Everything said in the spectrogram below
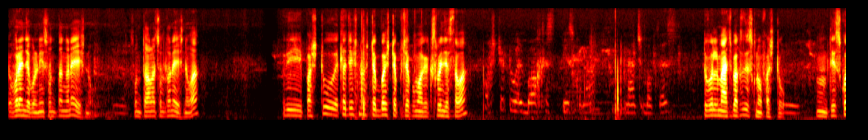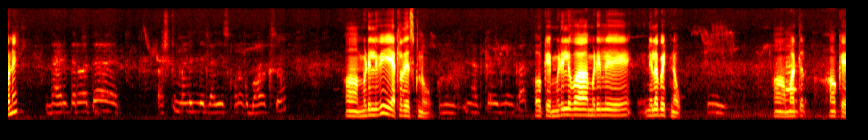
ఎవరేం చెప్పలే? నీ సొంతంగానే చేసినావు. సొంత ఆలోచనలతోనే చేసినావా? ఇది ఫస్ట్ ఎట్లా చేసినావు? స్టెప్ బై స్టెప్ చెప్పు మాకు ఎక్స్ప్లెయిన్ చేస్తావా? ఫస్ట్ ట్వెల్వ్ బాక్సెస్ తీసుకున్నా. Match boxes. Twelve match box తీసుకున్నావు ఫస్ట్. తీసుకొని? దాని తర్వాత ఫస్ట్ మిడిల్ ఇట్లా తీసుకొని ఒక బాక్స్ మిడిల్వి ఎట్లా తీసుకున్నావు? ఓకే మిడిల్ మిడిల్ నిలబెట్టినావు? మధ్యలో ఓకే.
